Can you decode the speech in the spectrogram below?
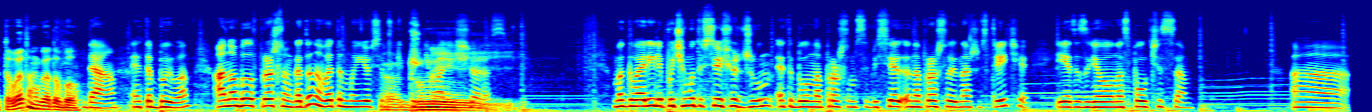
Это в этом году был? Да, это было. Оно было в прошлом году, но в этом мы ее все-таки Э, поднимали Джуны еще раз. Мы говорили, почему ты все еще Джун. Это было на прошлом собесед... на прошлой нашей встрече, и это заняло у нас полчаса. А,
